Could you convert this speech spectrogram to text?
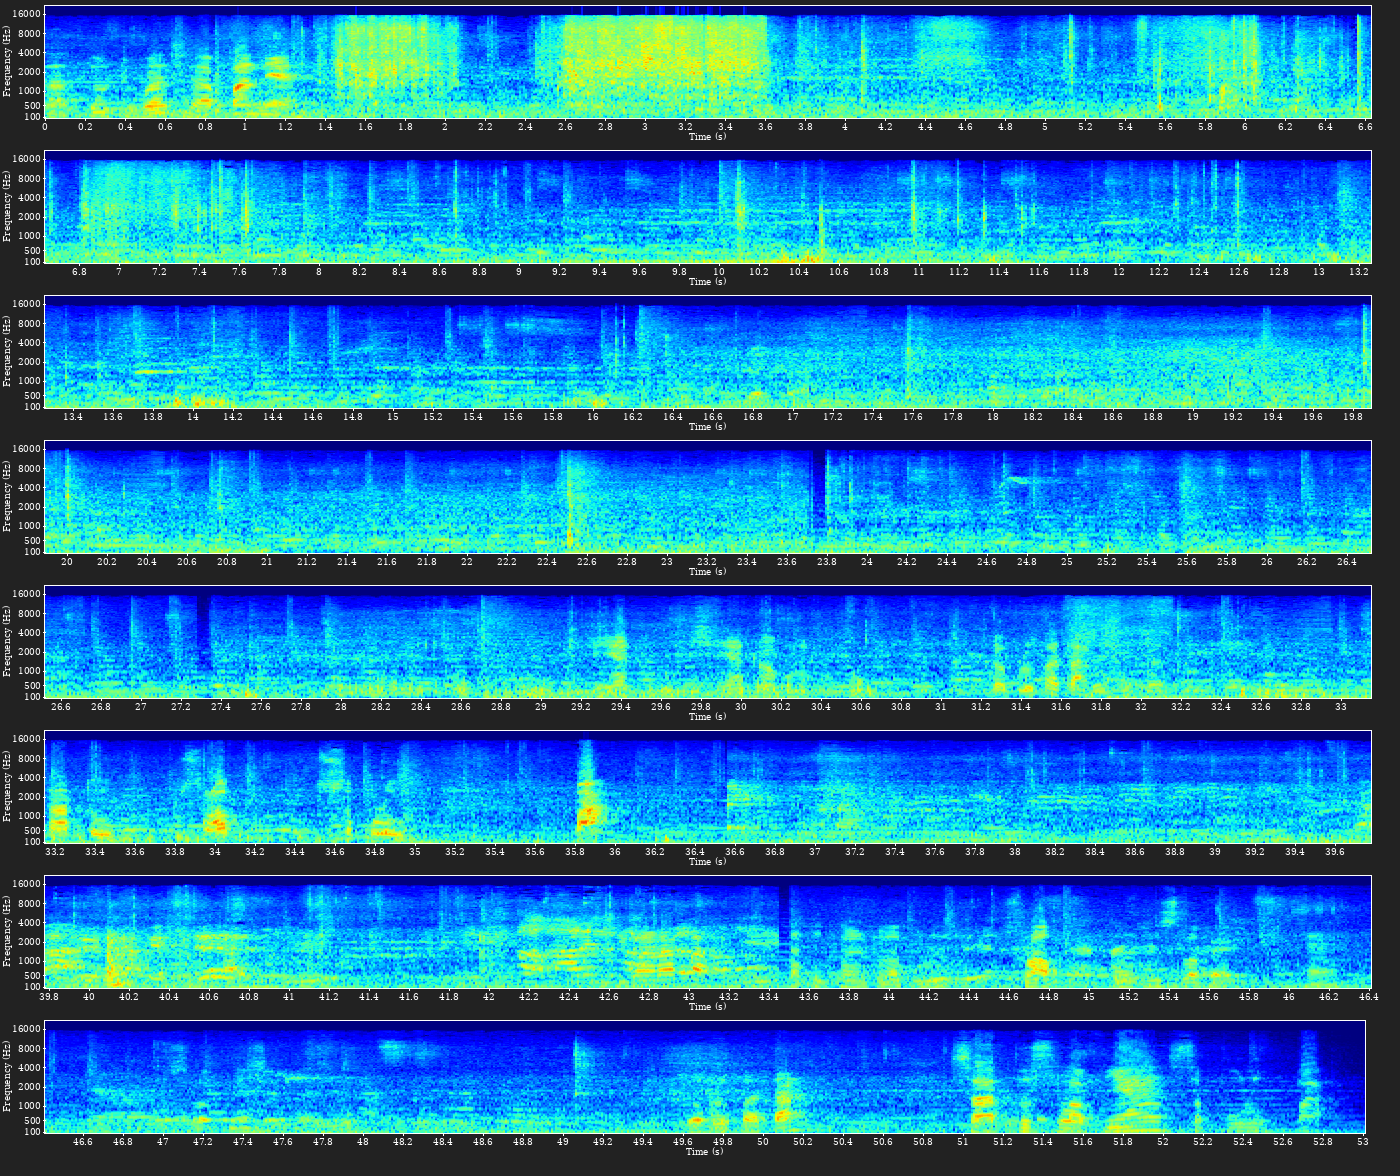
128 ya. Isinya 20 20 batang. Satu slop 10 pak. Satu kali 20 slop. Dari slop ya? ya. Slopnya seperti 20 batang? Satu slopnya 10 pak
